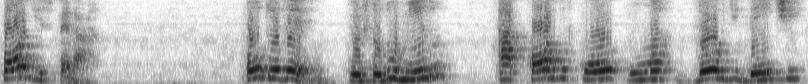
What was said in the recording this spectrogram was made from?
pode esperar. Outro exemplo, eu estou dormindo, acordo com uma dor de dente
